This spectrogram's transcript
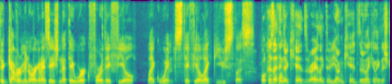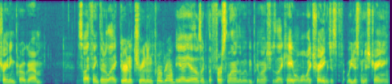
the government organization that they work for, they feel like wimps. They feel like useless. Well, because I think they're kids, right? Like they're young kids. They're like in like this training program. So I think they're like, They're in a training program. yeah, yeah. That was like the first line of the movie. Pretty much It was like, hey, well, well my training just we just finished training.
